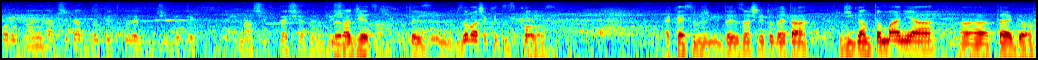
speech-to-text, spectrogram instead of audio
Porównanie na przykład do tych, które widzimy, tych naszych T-70. radzieckich. To jest, zobacz jaki to jest kolos. Jaka jest różnica, to jest właśnie tutaj ta gigantomania e, tego,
